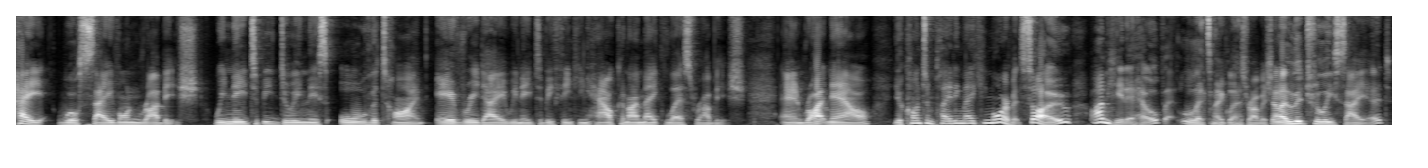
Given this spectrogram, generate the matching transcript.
hey, we'll save on rubbish. We need to be doing this all the time. Every day, we need to be thinking, how can I make less rubbish? And right now, you're contemplating making more of it. So I'm here to help. Let's make less rubbish. And I literally say it,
